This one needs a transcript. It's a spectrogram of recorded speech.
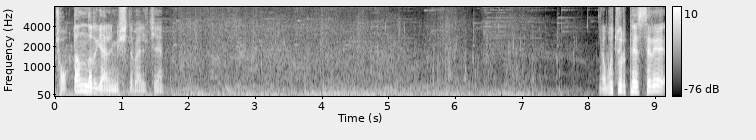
çoktandır gelmişti belki. Ya bu tür PES'leri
